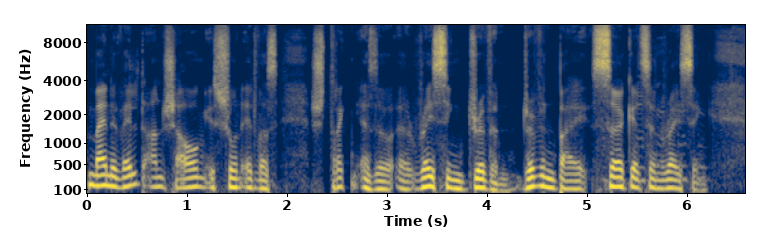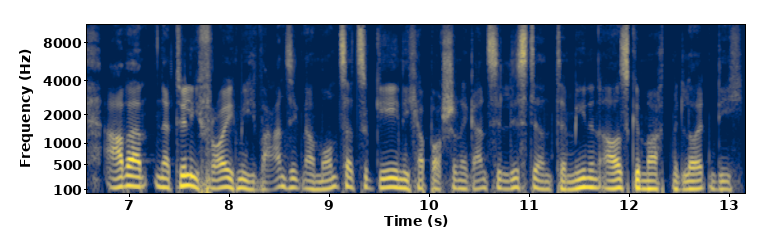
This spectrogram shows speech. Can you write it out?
meine Weltanschauung ist schon etwas Strecken, also uh, Racing-driven, driven by Circuits and Racing. Aber natürlich freue ich mich wahnsinnig, nach Monza zu gehen. Ich habe auch schon eine ganze Liste an Terminen ausgemacht mit Leuten, die ich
